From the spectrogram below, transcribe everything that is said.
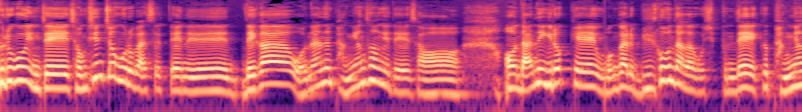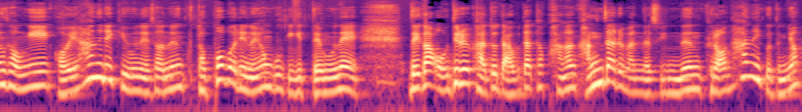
그리고 이제 정신적으로 봤을 때는 내가 원하는 방향성에 대해서 어, 나는 이렇게 뭔가를 밀고 나가고 싶은데 그 방향성이 거의 하늘의 기운에서는 덮어버리는 형국이기 때문에 내가 어디를 가도 나보다 더 강한 강자를 만날 수 있는 그런 한 해거든요.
